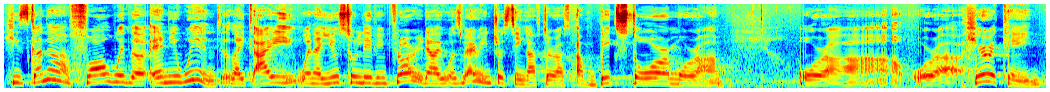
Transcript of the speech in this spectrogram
he's gonna fall with uh, any wind. Like I, when I used to live in Florida, it was very interesting after a, a big storm or a, or a, or a hurricane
